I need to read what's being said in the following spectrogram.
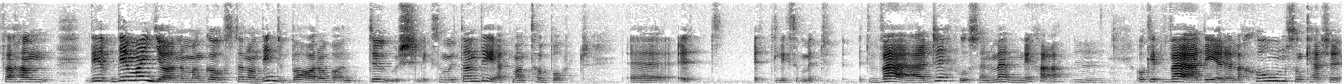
för han, det, det man gör när man ghostar någon, det är inte bara att vara en douche liksom, utan det är att man tar bort eh, ett, ett, liksom ett, ett värde hos en människa. Mm. Och ett värde i en relation som kanske,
